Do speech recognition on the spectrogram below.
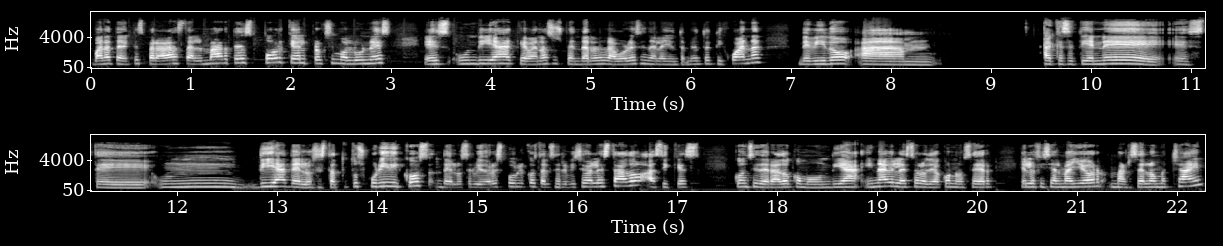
van a tener que esperar hasta el martes porque el próximo lunes es un día que van a suspender las labores en el Ayuntamiento de Tijuana debido a, a que se tiene este un día de los estatutos jurídicos de los servidores públicos del Servicio del Estado, así que es considerado como un día inhábil. Esto lo dio a conocer el oficial mayor Marcelo Machain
